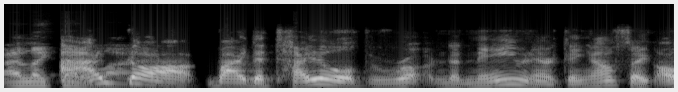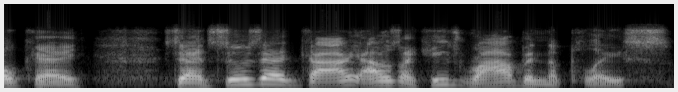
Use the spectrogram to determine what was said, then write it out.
I like that. I thought by the title of the, the name and everything, I was like, okay. So as soon as that guy, I was like, he's robbing the place.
